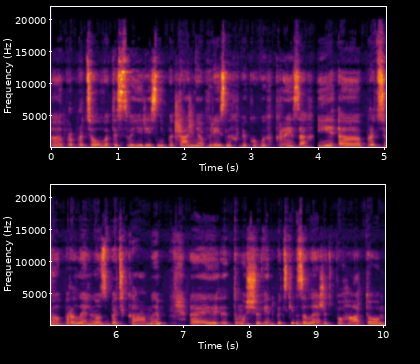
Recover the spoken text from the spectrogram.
е, пропрацьовувати свої різні питання в різних вікових кризах. І е, працюю паралельно з батьками, е, тому що від батьків залежить багато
